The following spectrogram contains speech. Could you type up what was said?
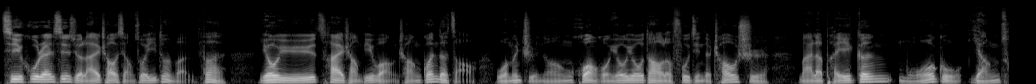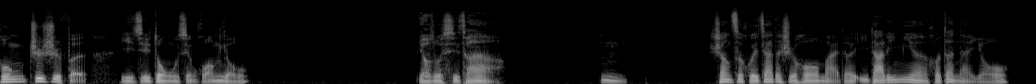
妻忽然心血来潮，想做一顿晚饭。由于菜场比往常关得早，我们只能晃晃悠悠到了附近的超市，买了培根、蘑菇、洋葱、芝士粉以及动物性黄油。要做西餐啊？嗯，上次回家的时候买的意大利面和淡奶油，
